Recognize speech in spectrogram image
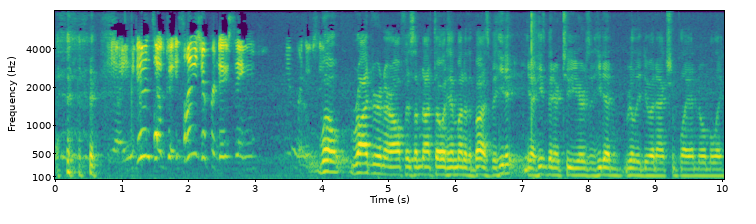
yeah, you're doing so good. As long as you're producing, you're producing. Well, Roger in our office, I'm not throwing him under the bus, but he, you know, he's been here two years and he doesn't really do an action plan normally.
